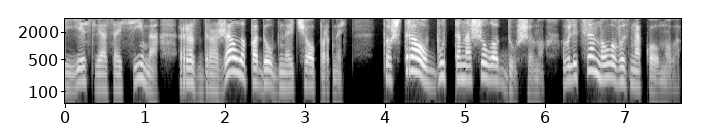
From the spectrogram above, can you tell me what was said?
если ассасина раздражала подобная чопорность, то Штрауб будто нашел отдушину в лице нового знакомого.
